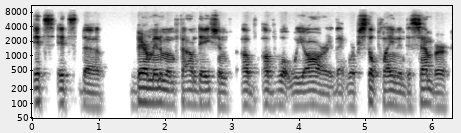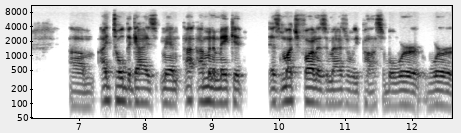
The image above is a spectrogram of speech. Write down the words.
it's it's the bare minimum foundation of of what we are that we're still playing in December. Um, I told the guys, man, I, I'm going to make it as much fun as imaginably possible. We're we're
